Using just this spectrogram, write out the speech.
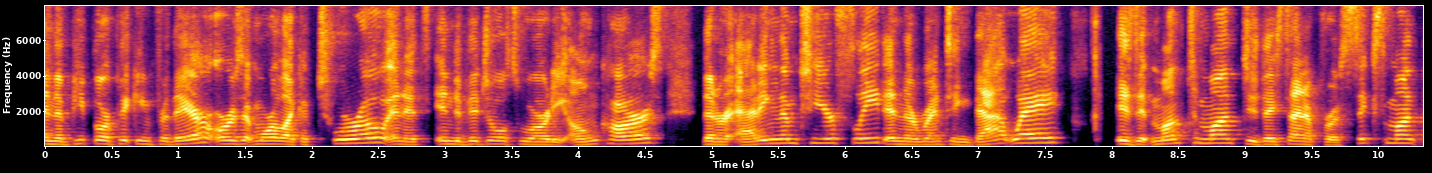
and then people are picking for there, or is it more like a Turo and it's individuals who already own cars that are adding them to your fleet and they're renting that way? Is it month to month? Do they sign up for a six month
